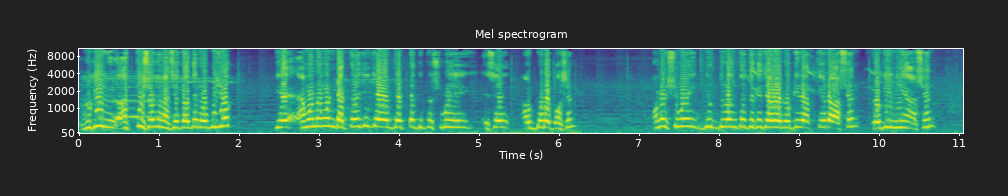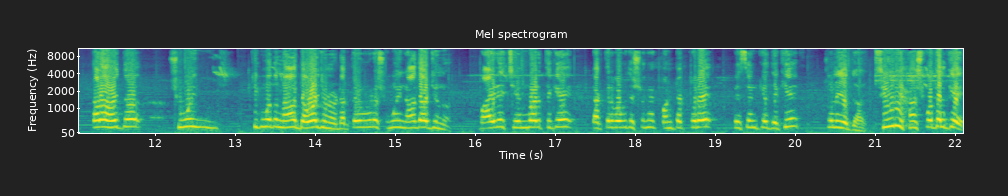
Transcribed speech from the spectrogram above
রুগীর আত্মীয় স্বজন আছে, তাদের অভিযোগ যে এমন এমন ডাক্তার আছে যারা দেড়টা দুটোর সময় এসে আউটডোরে বসেন। অনেক সময় দূর দূরান্ত থেকে যারা রোগীর আত্মীয়রা আসেন, রোগী নিয়ে আসেন, তারা হয়তো সময় ঠিকমতো না দেওয়ার জন্য, ডাক্তারবাবুরা সময় না দেওয়ার জন্য বাইরে চেম্বার থেকে ডাক্তারবাবুদের সঙ্গে কন্ট্যাক্ট করে পেশেন্টকে দেখিয়ে চলে যেতে হয়। সিউড়ি হাসপাতালকে,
